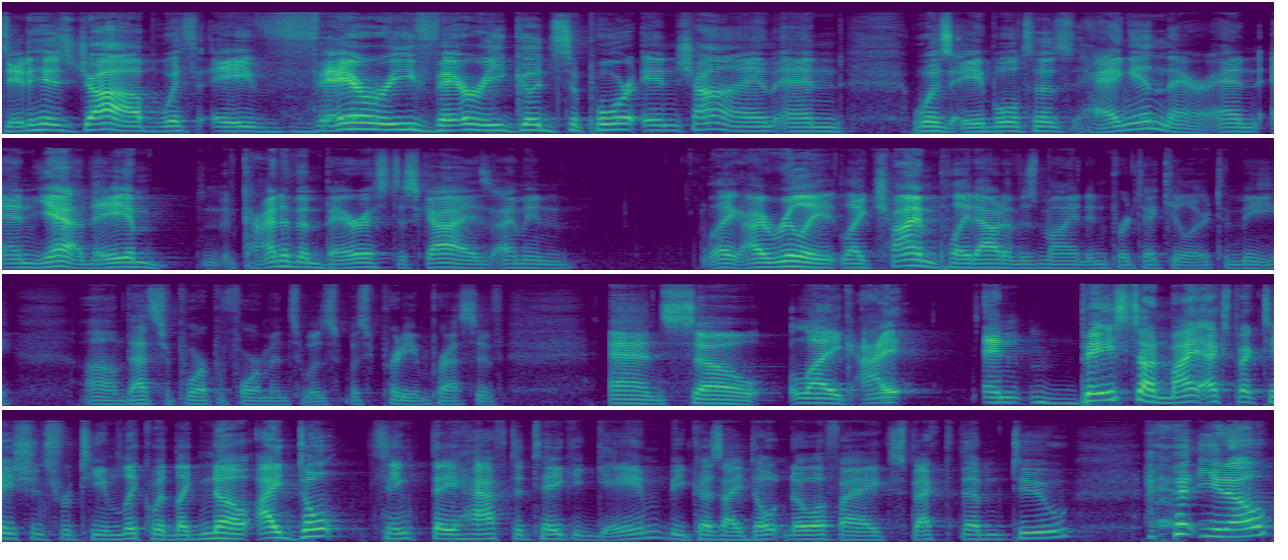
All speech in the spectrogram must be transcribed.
did his job with a very very good support in Chime and was able to hang in there and and yeah they kind of embarrassed disguise. I mean like I really like Chime played out of his mind in particular to me. Um, that support performance was was pretty impressive. And so like I and based on my expectations for Team Liquid like no I don't think they have to take a game because I don't know if I expect them to you know?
